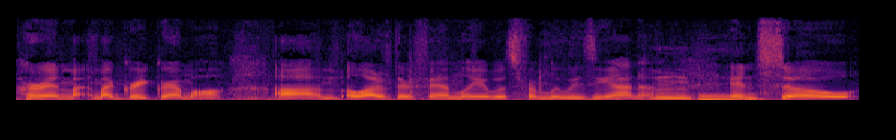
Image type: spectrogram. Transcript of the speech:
Her and my, my great grandma, um, a lot of their family was from Louisiana. Mm. And so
